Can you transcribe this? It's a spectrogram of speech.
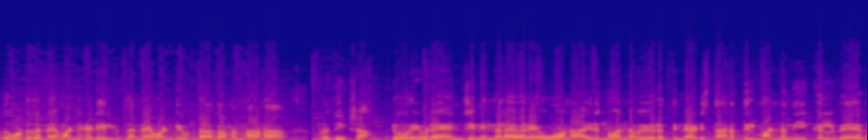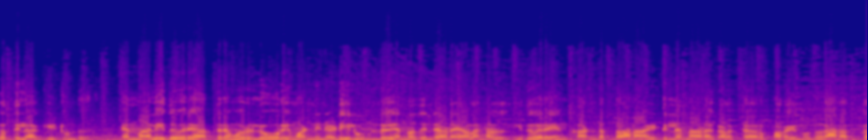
അതുകൊണ്ട് തന്നെ മണ്ണിനടിയിൽ തന്നെ വണ്ടി ഉണ്ടാകാമെന്നാണ് പ്രതീക്ഷ. ലോറിയുടെ എഞ്ചിൻ ഇന്നലെ വരെ ഓണായിരുന്നു എന്ന വിവരത്തിന്റെ അടിസ്ഥാനത്തിൽ മണ്ണ് നീക്കൽ വേഗത്തിലാക്കിയിട്ടുണ്ട്. എന്നാൽ ഇതുവരെ അത്തരമൊരു ലോറി മണ്ണിനടിയിൽ ഉണ്ട് എന്നതിന്റെ അടയാളങ്ങൾ ഇതുവരെയും കണ്ടെത്താനായിട്ടില്ലെന്നാണ് കളക്ടർ പറയുന്നത്. കനത്ത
